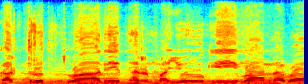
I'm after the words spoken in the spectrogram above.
कर्तृत्वादिधर्मयोगी वा न वा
